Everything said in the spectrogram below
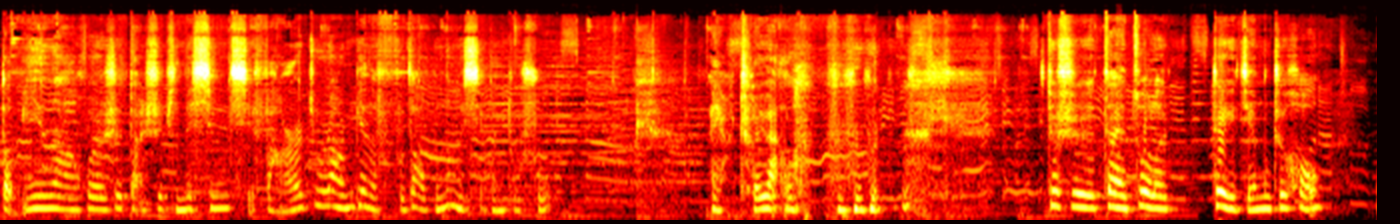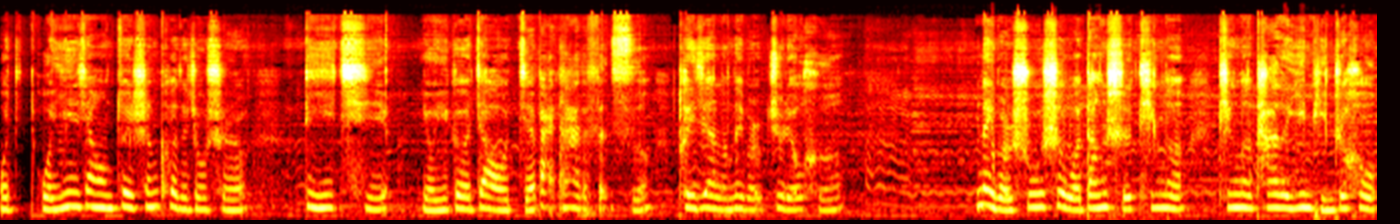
抖音啊，或者是短视频的兴起，反而就让人变得浮躁，不那么喜欢读书。哎呀，扯远了。就是在做了这个节目之后，我我印象最深刻的就是第一期有一个叫杰百纳的粉丝推荐了那本《巨流河》。那本书是我当时听了听了他的音频之后，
